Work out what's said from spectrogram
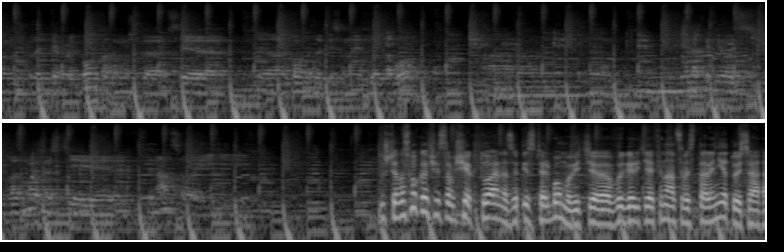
можно сказать, первый альбом, потому что все э, альбомы записаны до того. А, ну, не находилось возможности финансовой Слушайте, а насколько сейчас вообще актуально записывать альбомы? Ведь э, вы говорите о финансовой стороне, то есть о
